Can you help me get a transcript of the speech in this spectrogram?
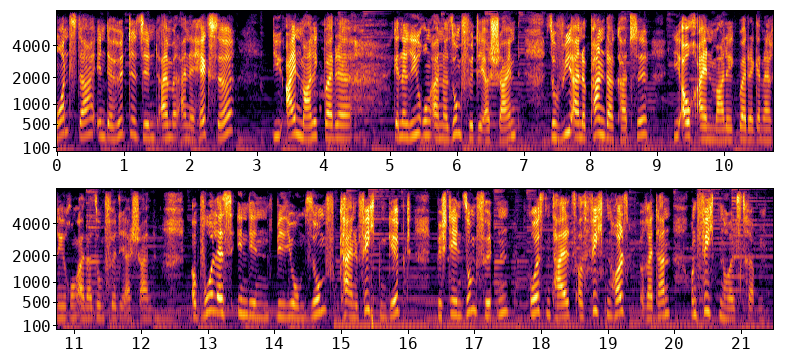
Monster in der Hütte sind einmal eine Hexe, die einmalig bei der Generierung einer Sumpfhütte erscheint, sowie eine Pandakatze, die auch einmalig bei der Generierung einer Sumpfhütte erscheint. Obwohl es in den Biom Sumpf keine Fichten gibt, bestehen Sumpfhütten größtenteils aus Fichtenholzbrettern und Fichtenholztreppen.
